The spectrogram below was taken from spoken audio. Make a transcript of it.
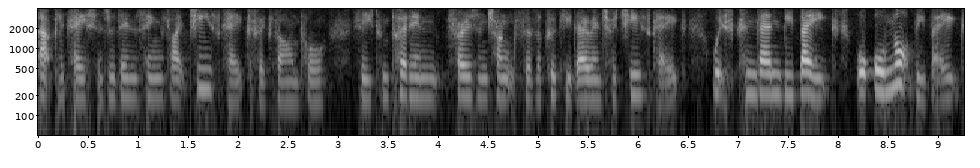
applications within things like cheesecake, for example. So you can put in frozen chunks of a cookie dough into a cheesecake, which can then be baked or, or not be baked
